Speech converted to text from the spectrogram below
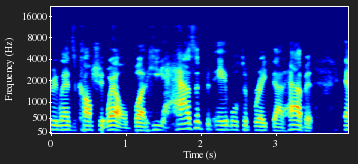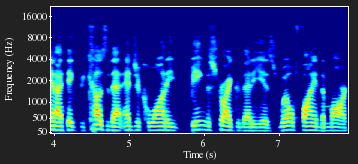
lands a comp well, but he hasn't been able to break that habit. And I think because of that, Njokuani, being the striker that he is, will find the mark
